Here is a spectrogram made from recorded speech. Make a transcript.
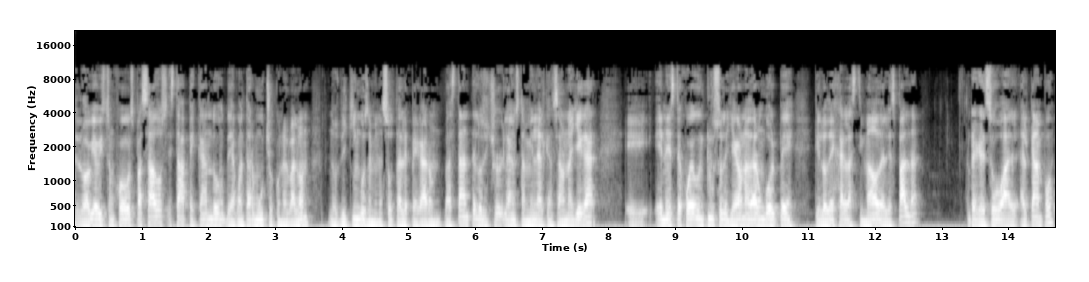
lo había visto en juegos pasados, estaba pecando de aguantar mucho con el balón, los vikingos de Minnesota le pegaron bastante, los Detroit Lions también le alcanzaron a llegar, en este juego incluso le llegaron a dar un golpe que lo deja lastimado de la espalda, regresó al, campo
